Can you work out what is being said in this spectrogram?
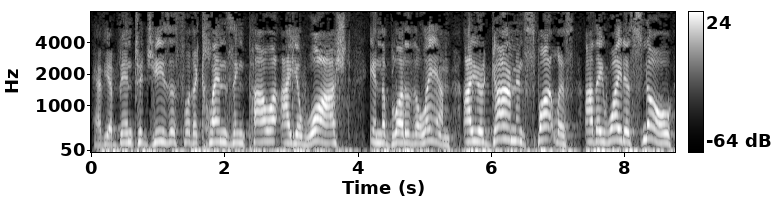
Have you been to Jesus for the cleansing power? Are you washed in the blood of the Lamb? Are your garments spotless? Are they white as snow?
